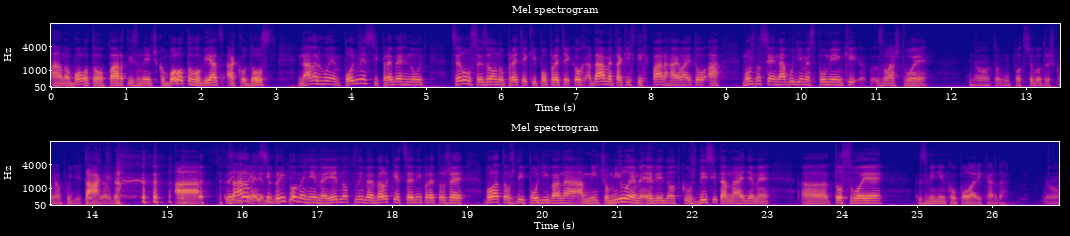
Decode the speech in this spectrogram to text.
áno, bolo toho party s mliečkom, bolo toho viac ako dosť navrhujem, poďme si prebehnúť celú sezónu preteky po pretekoch a dáme takých tých pár highlightov a možno si aj nabudíme spomienky, zvlášť tvoje. No, to mu potřebuji trošku napudit, tak. to je pravda. A zároveň si pripomenieme jednotlivé veľké ceny, pretože bola to vždy podívaná a my, čo milujeme F1, vždy si tam nájdeme uh, to svoje s výnimkou Paula Ricarda. No.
